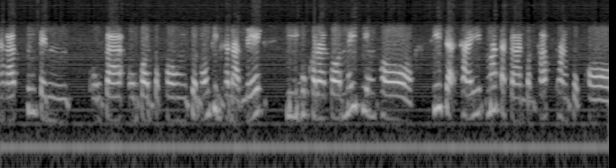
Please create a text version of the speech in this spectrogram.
นะคะซึ่งเป็นองค์การองค์กรปกครองส่วนท้องถิ่นขนาดเล็ก มีบุคลากรไม่เพียงพอที่จะใช้มาตรการบังคับทางปกครอง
